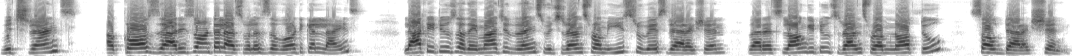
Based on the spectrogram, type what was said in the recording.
which runs across the horizontal as well as the vertical lines. Latitudes are the imaginary lines which runs from east to west direction whereas longitudes runs from north to south direction.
